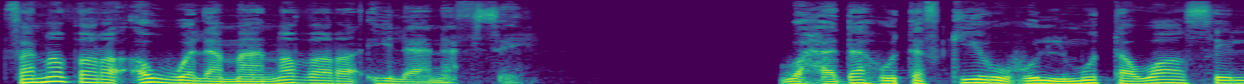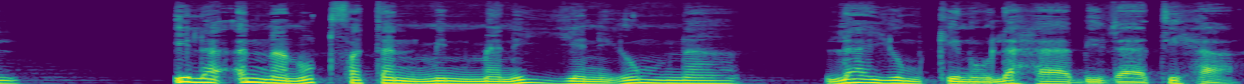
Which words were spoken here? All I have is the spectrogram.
فنظر أول ما نظر إلى نفسه وهداه تفكيره المتواصل إلى أن نطفة من مني يمنى لا يمكن لها بذاتها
